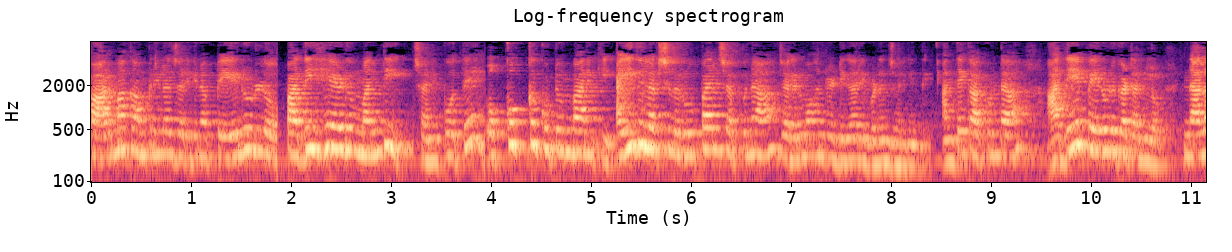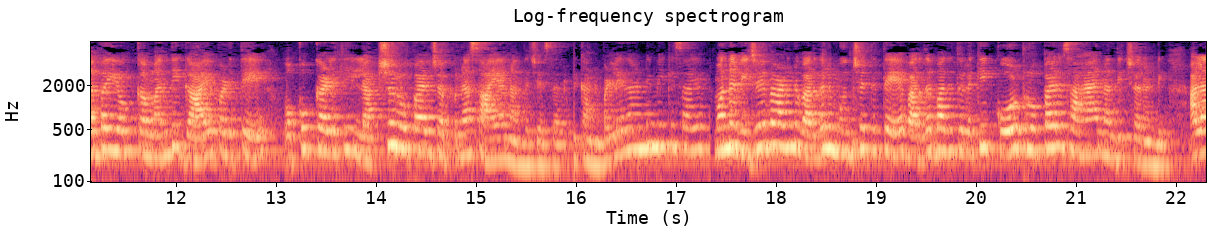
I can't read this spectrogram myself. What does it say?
ఫార్మా కంపెనీలో జరిగిన పేలుడులో పదిహేడు మంది చనిపోతే ఒక్కొక్క కుటుంబానికి ఐదు లక్షల రూపాయల చొప్పున జగన్మోహన్ రెడ్డి గారు ఇవ్వడం జరిగింది. అంతేకాకుండా అదే పేలుడు ఘటనలో నలభై ఒక్క మంది గాయపడితే ఒక్కొక్కళ్ళకి లక్ష రూపాయల చొప్పున సాయాన్ని అందజేశారు. ఇది కనబడలేదా అండి మీకు సాయం? మొన్న విజయవాడను వరదలు ముంచెత్తితే వరద బాధితులకి కోటి రూపాయల సహాయాన్ని అందించారండి. అలా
